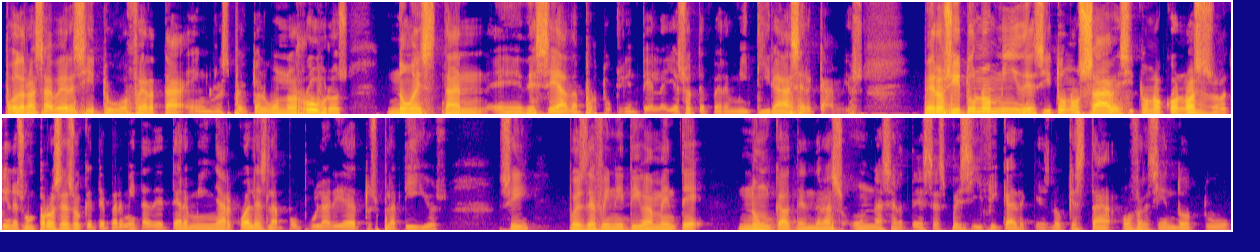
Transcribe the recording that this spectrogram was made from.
podrás saber si tu oferta en respecto a algunos rubros no es tan eh, deseada por tu clientela y eso te permitirá hacer cambios. Pero si tú no mides, si tú no sabes, si tú no conoces o no tienes un proceso que te permita determinar cuál es la popularidad de tus platillos, ¿sí? Pues definitivamente nunca tendrás una certeza específica de qué es lo que está ofreciendo tu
